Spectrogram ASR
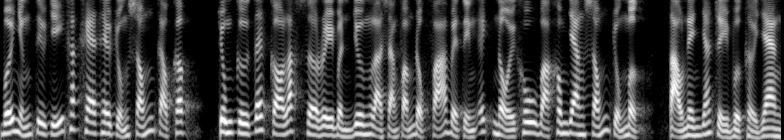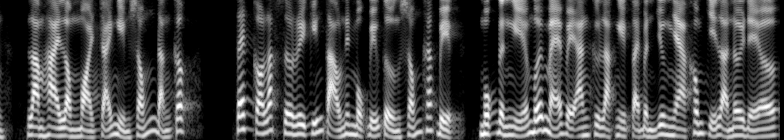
Với những tiêu chí khắc khe theo chuẩn sống cao cấp, chung cư Techco Luxury Bình Dương là sản phẩm đột phá về tiện ích nội khu và không gian sống chuẩn mực, tạo nên giá trị vượt thời gian, làm hài lòng mọi trải nghiệm sống đẳng cấp. Techco Luxury kiến tạo nên một biểu tượng sống khác biệt, một định nghĩa mới mẻ về an cư lạc nghiệp tại Bình Dương nhà không chỉ là nơi để ở,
